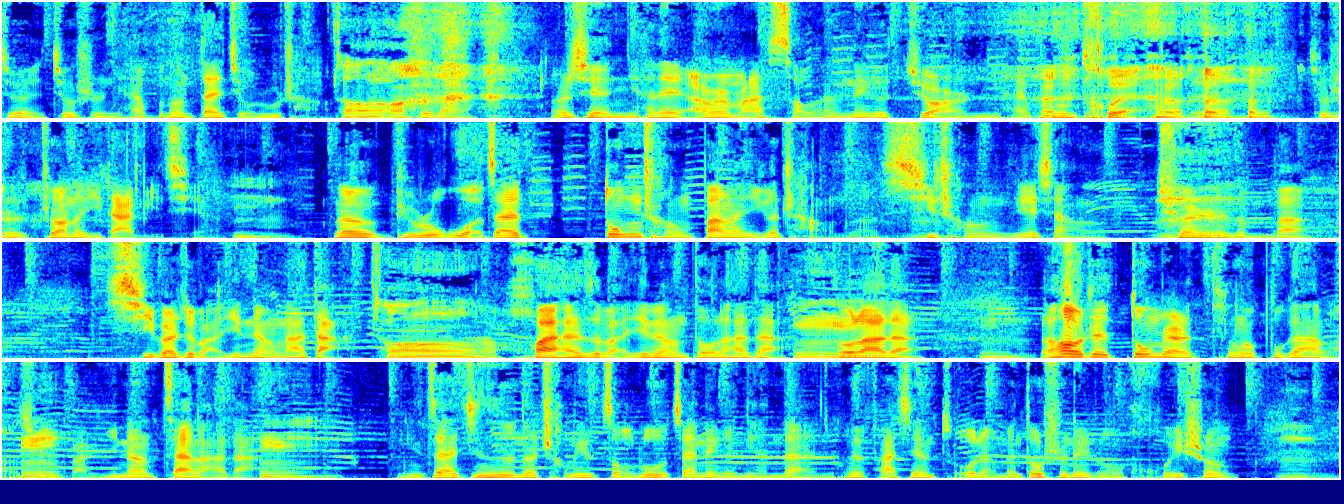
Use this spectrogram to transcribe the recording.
对，就是你还不能带酒入场，哦对吧？而且你还得二维码扫完那个券儿，你还不能退，对，就是赚了一大笔钱。嗯那比如我在东城办了一个场子，西城也想圈人怎么办？西边就把音量拉大啊，哦坏孩子把音量都拉大，嗯。都拉大。嗯。然后这东边听了不干了，所以嗯把音量再拉大。嗯。你在金斯顿的城里走路，在那个年代，你会发现左右两边都是那种回声，嗯。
